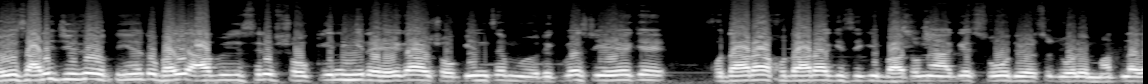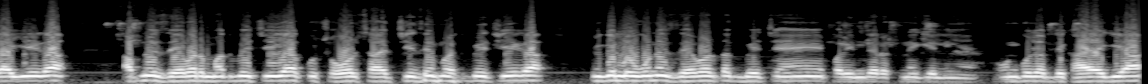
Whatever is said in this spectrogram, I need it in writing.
तो ये सारी चीज़ें होती हैं तो भाई आप ये सिर्फ़ शौकीन ही रहेगा और शौकीन से रिक्वेस्ट ये है कि खुदारा खुदारा किसी की बातों में आके सौ डेढ़ सौ जोड़े मत लगाइएगा अपने जेवर मत बेचिएगा कुछ और शायद चीज़ें मत बेचिएगा क्योंकि लोगों ने जेवर तक बेचे हैं परिंदे रखने के लिए। उनको जब दिखाया गया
